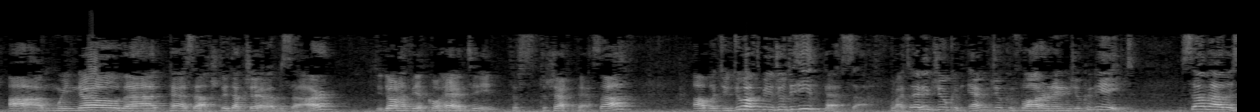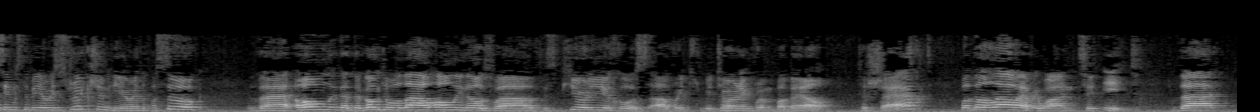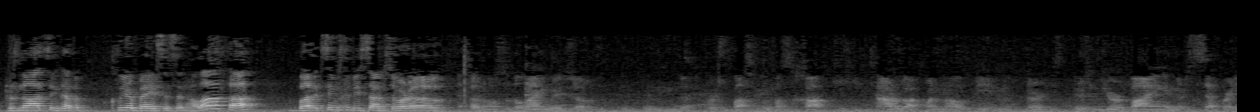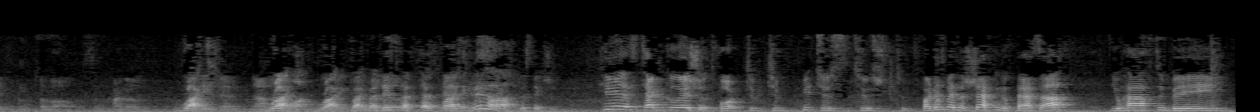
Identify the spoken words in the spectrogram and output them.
Um, we know that Pesach shtitak bazar. You don't have to be a kohen to eat to, to chef Pesach, uh, but you do have to be a Jew to eat Pesach. Right, so any Jew can any Jew can slaughter and any Jew can eat. Somehow there seems to be a restriction here in the pasuk that only that they're going to allow only those who have this pure yichus of re- returning from Babel to shecht, but they'll allow everyone to eat. That does not seem to have a clear basis in halacha, but it seems to be some sort of. And also the language of in the first in Pasachat kihitaru akwan alvim. There's purifying and there's separating from tumo. Some kind of Right, right, right, right, right. This, that, that's what I think it is a halachic distinction. Here, it's a technical issue. For to to, be, to to to participate in the shechting of Pesach, you have to be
